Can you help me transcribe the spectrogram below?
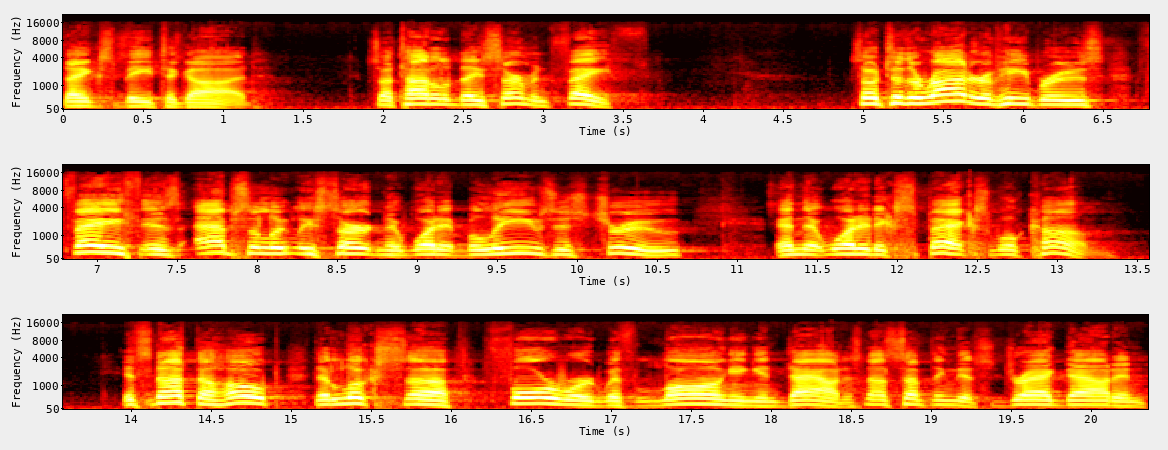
Thanks be to God. So I titled today's sermon, Faith. So, to the writer of Hebrews, faith is absolutely certain that what it believes is true and that what it expects will come. It's not the hope that looks uh, forward with longing and doubt. It's not something that's dragged out and,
